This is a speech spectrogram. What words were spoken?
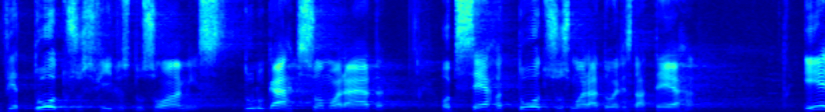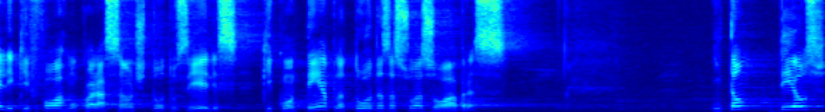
vê todos os filhos dos homens, do lugar de sua morada, observa todos os moradores da terra. Ele que forma o coração de todos eles, que contempla todas as suas obras. Então, Deus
